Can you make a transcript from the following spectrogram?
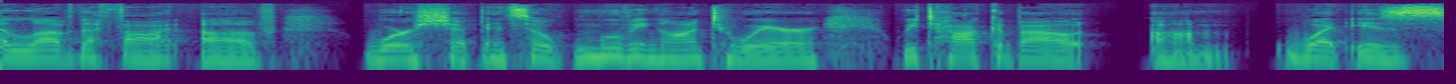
love the thought of worship. And so moving on to where we talk about um, what is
